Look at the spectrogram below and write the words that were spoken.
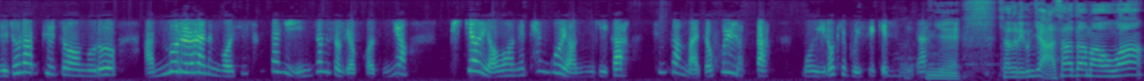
애절한 표정으로 안무를 하는 것이 상당히 인상적이었거든요. 피겨 여왕의 탱고 연기가 심판마저 홀렸다. 뭐 이렇게 볼 수 있겠습니다. 예. 자 그리고 이제 아사다마오와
